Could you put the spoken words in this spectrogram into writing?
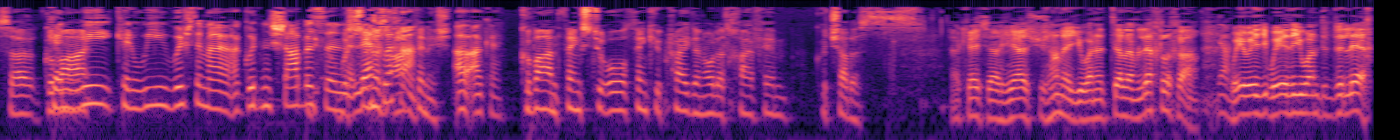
So, Can we, can we wish them a, a good Shabbos and As soon as Lech I Lecha? finish. Oh, okay. Goodbye and thanks to all. Thank you, Craig and all at Chai FM. Good Shabbos. Okay, so here's Shoshana. You want to tell him Lech Lecha? Yeah. Where, where, where do you want him to Lech?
